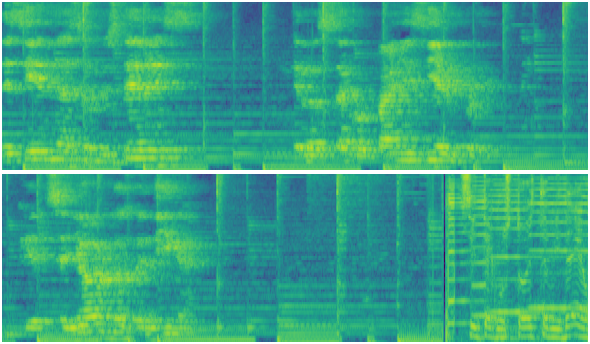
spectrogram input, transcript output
descienda sobre ustedes, que los acompañe siempre. Que el Señor los bendiga. Si te gustó este video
